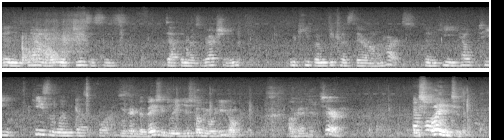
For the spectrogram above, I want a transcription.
And now with Jesus' death and resurrection, we keep them because they're on our hearts. And he helped, he, he's the one who does it for us. Okay, but basically, you just told me what he told me. Okay, Sarah, The explain it to them.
